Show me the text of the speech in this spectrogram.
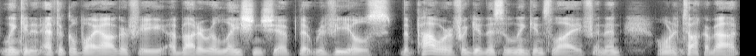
Lincoln, an ethical biography about a relationship that reveals the power of forgiveness in Lincoln's life. And then I want to talk about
